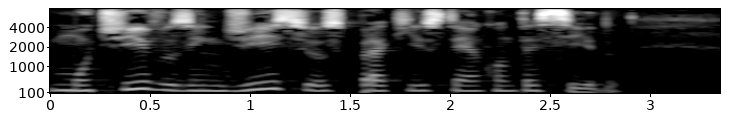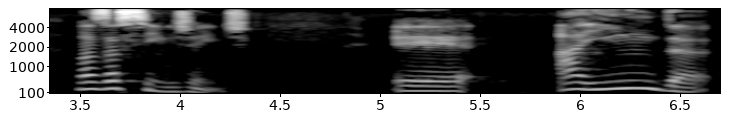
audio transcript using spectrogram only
motivos, indícios para que isso tenha acontecido. Mas assim, gente, é, ainda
